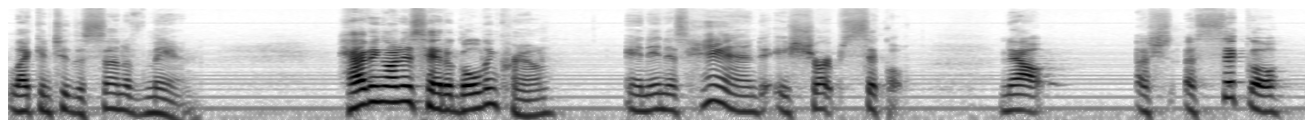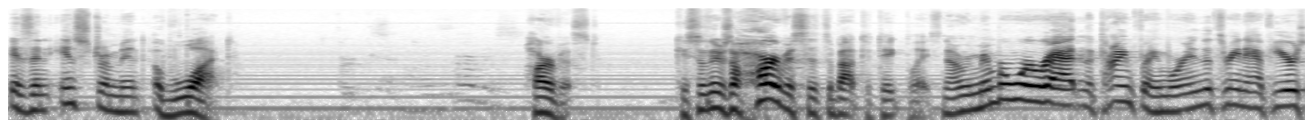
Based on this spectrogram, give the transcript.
like unto the Son of Man, having on his head a golden crown, and in his hand a sharp sickle. Now, a, a sickle is an instrument of what? Harvest. Okay, so there's a harvest that's about to take place. Now remember where we're at in the time frame. We're in the three and a half years.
